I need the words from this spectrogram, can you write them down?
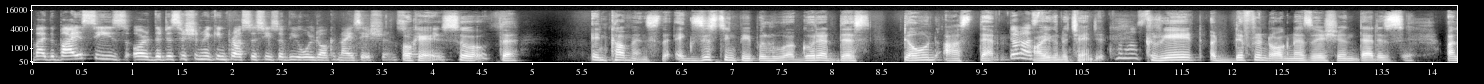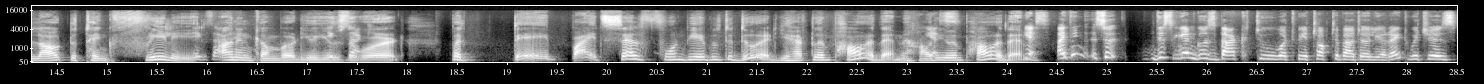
by the biases or the decision making processes of the old organizations. So okay, so the incumbents, the existing people who are good at this, don't ask them don't ask how them. are you going to change it. Create a different organization that is allowed to think freely, exactly. unencumbered, you use exactly. the word. But they by itself won't be able to do it. You have to empower them. How yes. do you empower them? Yes, I think so this again goes back to what we talked about earlier, right? Which is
